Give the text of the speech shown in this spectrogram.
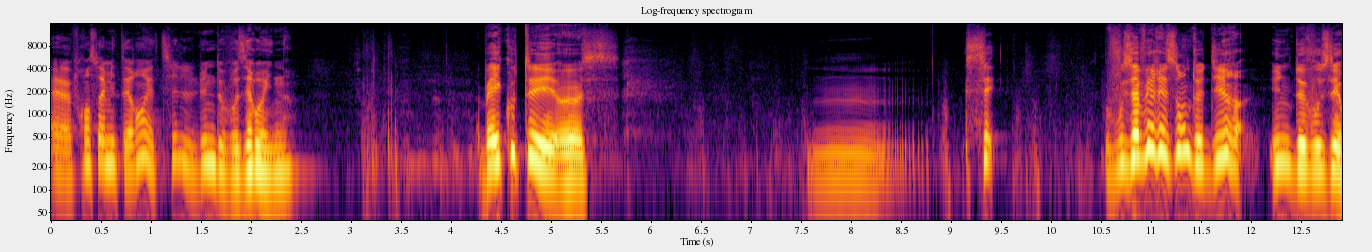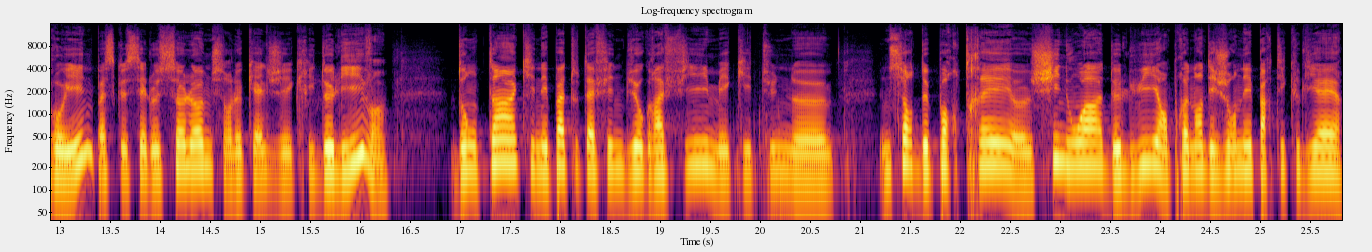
Euh, François Mitterrand est-il l'une de vos héroïnes? Ben, Écoutez, hmm, c'est... vous avez raison de dire une de vos héroïnes, parce que c'est le seul homme sur lequel j'ai écrit deux livres, dont un qui n'est pas tout à fait une biographie, mais qui est une une sorte de portrait euh, chinois de lui en prenant des journées particulières,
